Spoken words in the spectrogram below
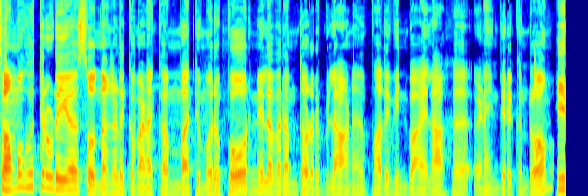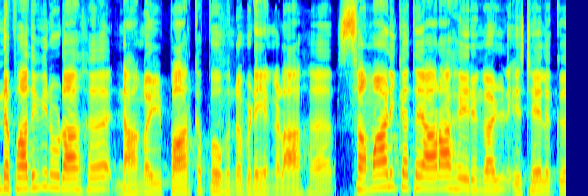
சமூகத்தினுடைய சொந்தங்களுக்கு வணக்கம். மற்றும் ஒரு போர் நிலவரம் தொடர்பிலான பதிவின் வாயிலாக இணைந்திருக்கின்றோம். இந்த பதிவினூடாக நாங்கள் பார்க்க போகின்ற விடயங்களாக சமாளிக்க தயாராக இருங்கள். இஸ்ரேலுக்கு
